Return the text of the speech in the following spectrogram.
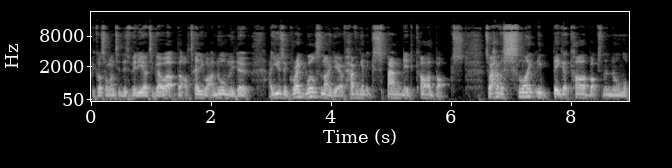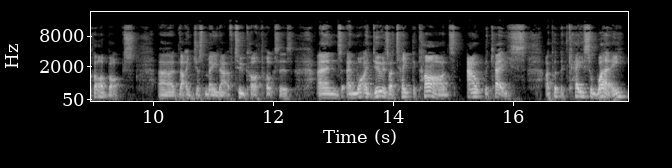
because I wanted this video to go up. But I'll tell you what I normally do. I use a Greg Wilson idea of having an expanded card box. So I have a slightly bigger card box than a normal card box. Uh, that I just made out of two card boxes. And, and what I do is I take the cards out the case, I put the case away,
